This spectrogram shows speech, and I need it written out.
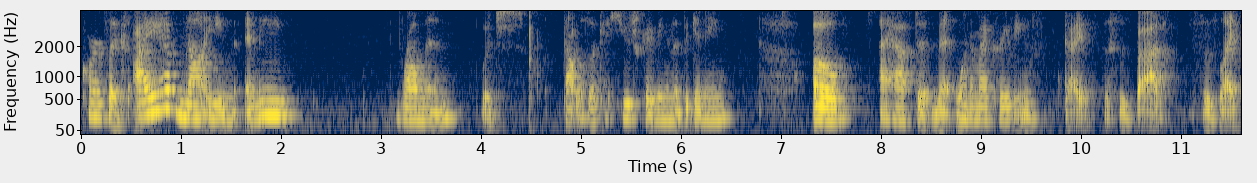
cornflakes. I have not eaten any ramen, which that was like a huge craving in the beginning. Oh, I have to admit, one of my cravings, guys, this is bad. This is like,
